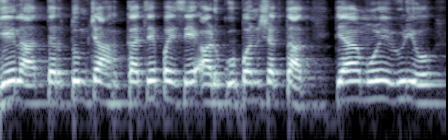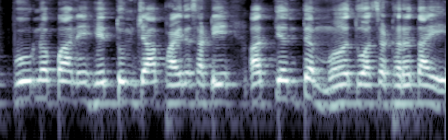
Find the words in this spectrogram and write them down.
गेला तर तुमच्या हक्काचे पैसे अडकू पण शकतात. त्यामुळे व्हिडिओ पूर्ण पाहणे हे तुमच्या फायद्यासाठी अत्यंत महत्त्वाचं ठरत आहे.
